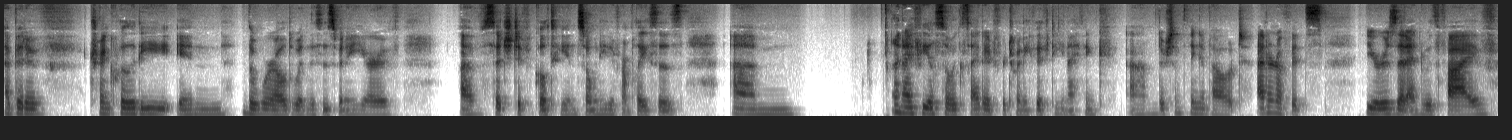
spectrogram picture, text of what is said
a bit of tranquility in the world when this has been a year of of such difficulty in so many different places. Um, and I feel so excited for 2015. I think um, there's something about I don't know if it's years that end with five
